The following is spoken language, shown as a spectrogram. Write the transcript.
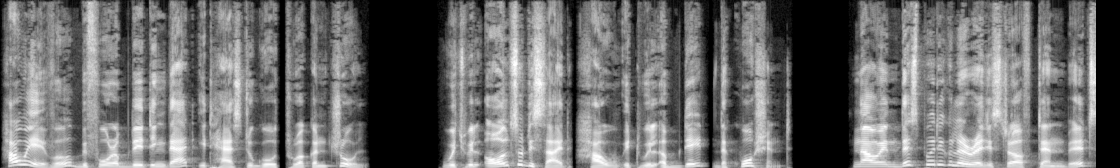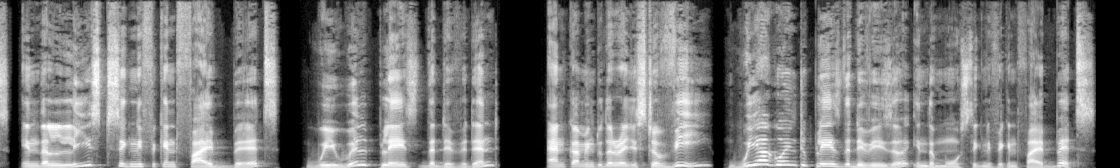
However, before updating that, it has to go through a control, which will also decide how it will update the quotient. Now in this particular register of 10 bits, in the least significant 5 bits, we will place the dividend and coming to the register V, we are going to place the divisor in the most significant 5 bits.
